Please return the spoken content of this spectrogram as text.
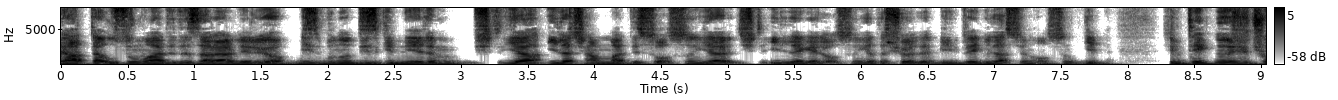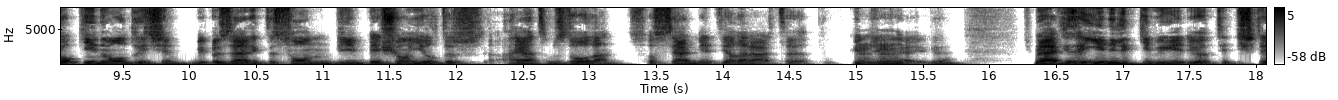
ve hatta uzun vadede zarar veriyor. Biz bunu dizginleyelim. İşte ya ilaç ham maddesi olsun ya işte illegal olsun ya da şöyle bir regülasyon olsun gibi. Şimdi teknoloji çok yeni olduğu için özellikle son bir 5-10 yıldır hayatımızda olan sosyal medyalar artı ilgili. Şimdi herkese yenilik gibi geliyor. İşte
